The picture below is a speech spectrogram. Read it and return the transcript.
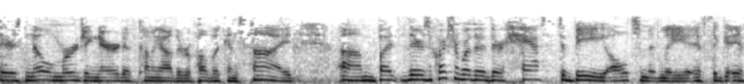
There's no emerging narrative coming out of the Republican side, um, but there's a question of whether there has to be ultimately if the if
